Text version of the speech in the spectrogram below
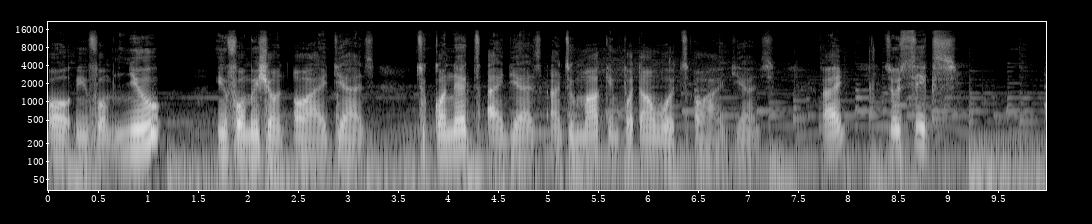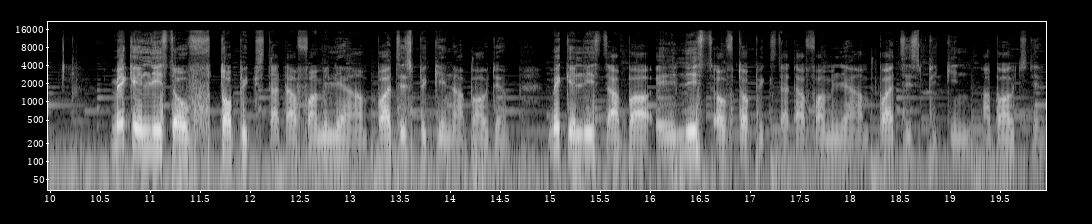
or inform new information or ideas, to connect ideas and to mark important words or ideas. Right? So, six, make a list of topics that are familiar and practice speaking about them. Make a list about a list of topics that are familiar and practice speaking about them.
